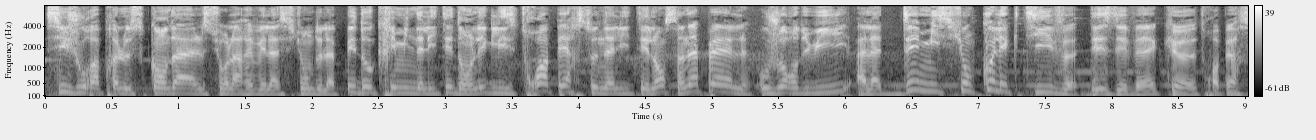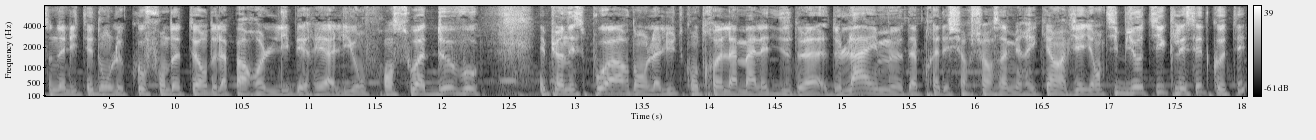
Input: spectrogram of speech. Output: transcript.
Six jours après le scandale sur la révélation de la pédocriminalité dans l'église, trois personnalités lancent un appel aujourd'hui à la démission collective des évêques. Euh, trois personnalités dont le cofondateur de la parole libérée à Lyon, François Deveau. Et puis un espoir dans la lutte contre la maladie de, Lyme, d'après des chercheurs américains. Un vieil antibiotique laissé de côté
